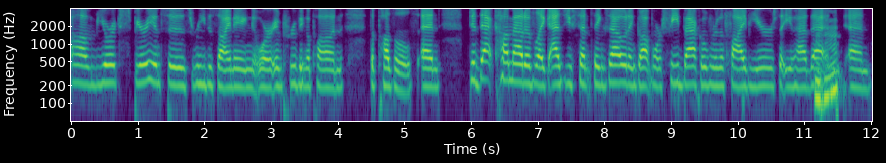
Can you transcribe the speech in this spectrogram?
um, your experiences redesigning or improving upon the puzzles. And did that come out of like as you sent things out and got more feedback over the five years that you had that? Mm-hmm. and,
